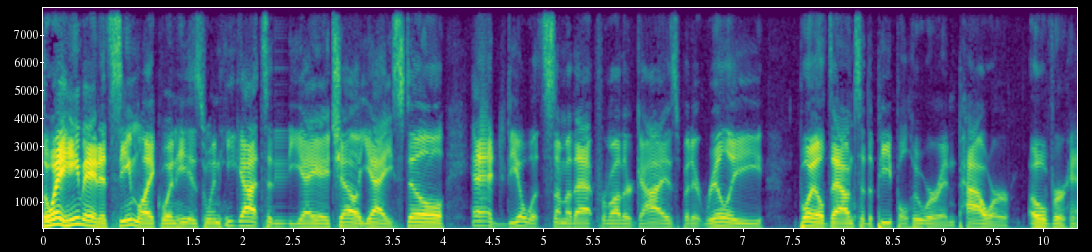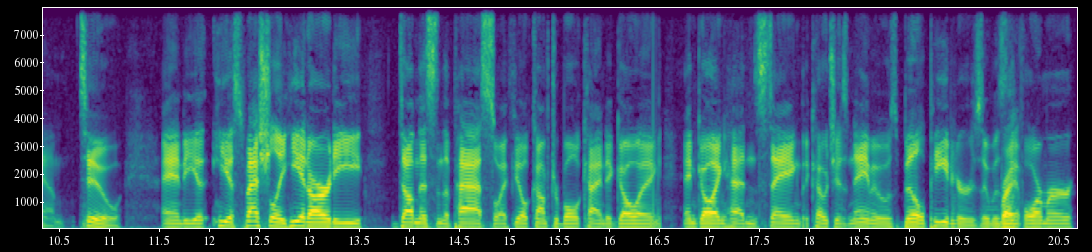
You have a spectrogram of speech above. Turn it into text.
the way he made it seem like when he is when he got to the AHL, yeah, he still had to deal with some of that from other guys, but it really boiled down to the people who were in power over him too. And he he especially he had already done this in the past, so I feel comfortable kind of going and going ahead and saying the coach's name. It was Bill Peters. It was Right. the former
